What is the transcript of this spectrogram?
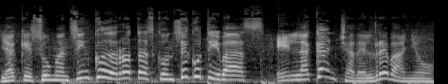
ya que suman cinco derrotas consecutivas en la cancha del rebaño.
